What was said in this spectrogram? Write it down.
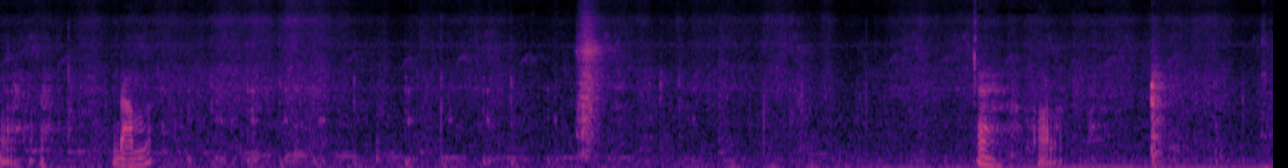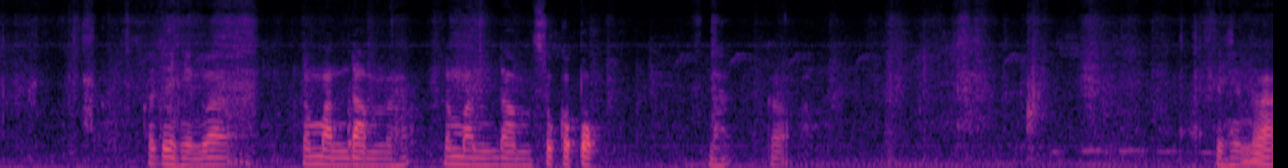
น่ะดำละอะพอละก็จะเห็นว่าน้ำมันดำนะฮะน้ำมันดำสกปรกนะ ก็ จะเห็นว่า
